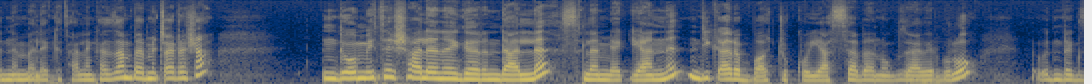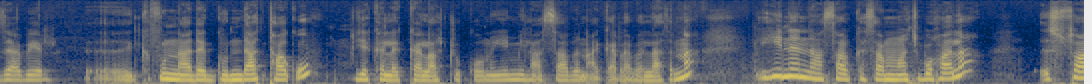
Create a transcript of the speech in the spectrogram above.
እንመለከታለን። ከዛም በመጨረሻ እንደውም የተሻለ ነገር እንዳለ ስለሚያውቅ ያንን እንዲቀርባችሁ እኮ እያሰበ ነው እግዚአብሔር ብሎ እንደ እግዚአብሔር ክፉና ደጉ እንዳታውቁ እየከለከላችሁ ነው የሚል ሀሳብን አቀረበላት እና ይህንን ሀሳብ ከሰማች በኋላ እሷ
